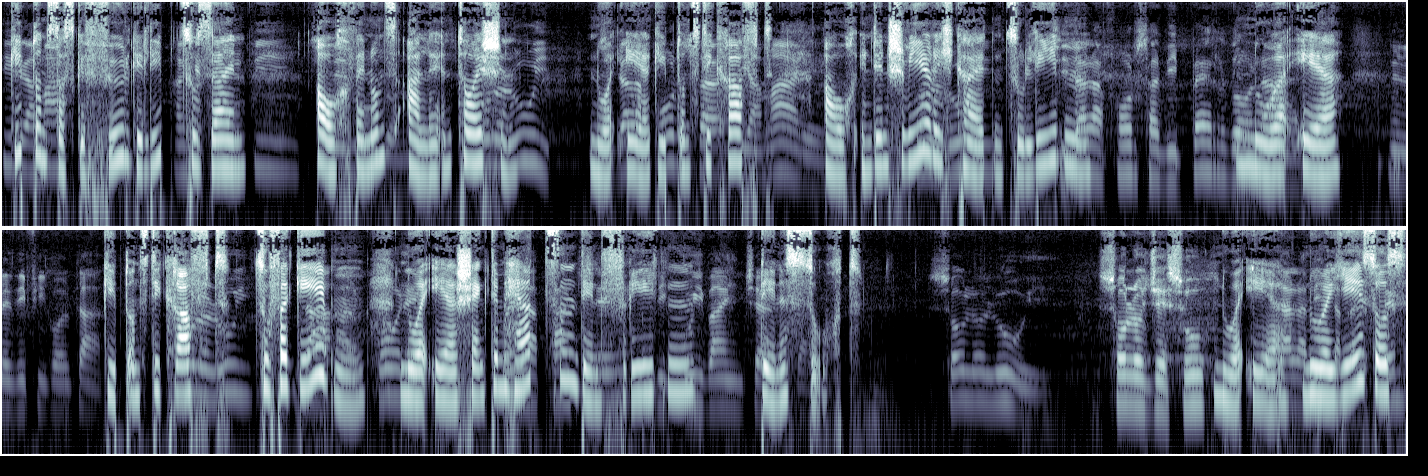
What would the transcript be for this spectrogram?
gibt uns das Gefühl, geliebt zu se sein, auch wenn uns alle enttäuschen. Nur er gibt uns die Kraft. Auch in den Schwierigkeiten zu lieben. Nur er gibt uns die Kraft zu vergeben. Nur er schenkt dem Herzen den Frieden, den es sucht. Nur er, nur Jesus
